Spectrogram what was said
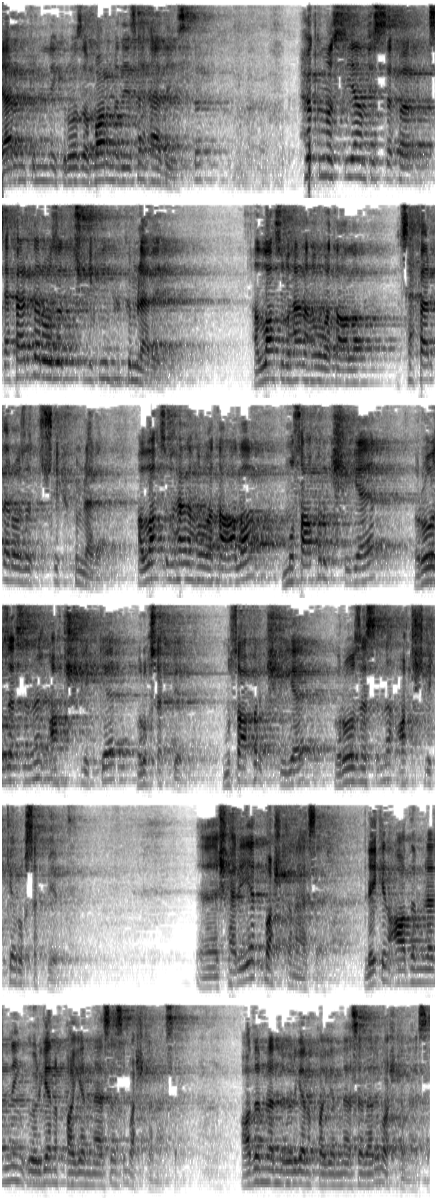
yarim kunlik ro'za bormi desa ha deysizda. Hukmi siyam fi safar. Safarda ro'za tutishlikning hukmlari. Alloh subhanahu va taolo safarda ro'za tutishlik hukmlari. Alloh subhanahu va taolo musofir kishiga ro'zasini ochishlikka ruxsat berdi. Musofir kishiga ro'zasini ochishlikka ruxsat berdi. E, shariat boshqa narsa lekin odamlarning o'rganib qolgan narsasi boshqa narsa. Odamlarni o'rganib qolgan narsalari boshqa narsa.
